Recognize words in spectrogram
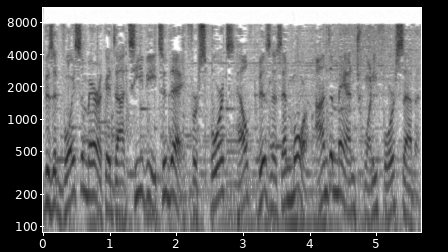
Visit VoiceAmerica.tv today for sports, health, business, and more on demand 24 7.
